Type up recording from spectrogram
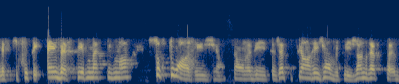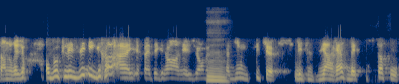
Mais ce qu'il faut, c'est investir massivement surtout en région. on a des cégeps aussi en région, on veut que les jeunes restent dans nos régions. On veut que les immigrants aillent s'intégrer en région, mais c'est hmm. bien aussi que les étudiants restent. Ben, pour ça, il faut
